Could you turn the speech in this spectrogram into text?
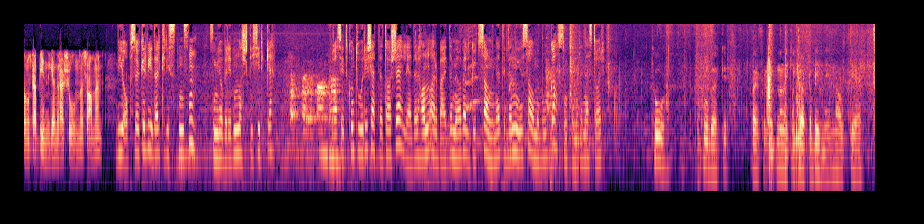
Som skal binde generasjonene sammen. Vi oppsøker Vidar Christensen, som jobber i Den norske kirke. Fra sitt kontor i sjette etasje leder han arbeidet med å velge ut sangene til den nye salmeboka som kommer til neste år. To, to bøker. Bare fordi man ikke klarte å binde inn alt i ett.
